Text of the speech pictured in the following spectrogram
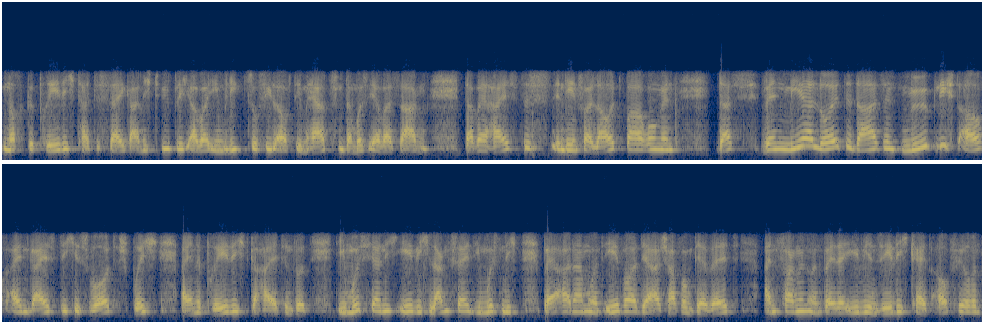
noch gepredigt hat. Es sei gar nicht üblich, aber ihm liegt so viel auf dem Herzen, da muss er was sagen. Dabei heißt es in den Verlautbarungen, dass wenn mehr Leute da sind, möglichst auch ein geistliches Wort, sprich eine Predigt gehalten wird. Die muss ja nicht ewig lang sein, die muss nicht bei Adam und Eva der Erschaffung der Welt anfangen und bei der ewigen Seligkeit aufhören,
